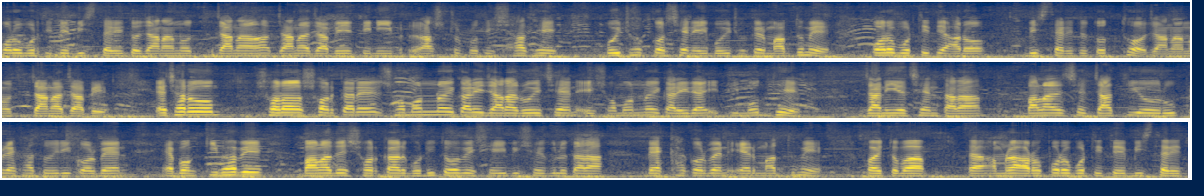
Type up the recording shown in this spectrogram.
পরবর্তীতে বিস্তারিত জানানো, জানা জানা যাবে। তিনি রাষ্ট্রপতির সাথে বৈঠক করছেন। এই বৈঠকের মাধ্যমে পরবর্তীতে আরও বিস্তারিত তথ্য জানানো, জানা যাবে। এছাড়াও সরা- সরকারের সমন্বয়কারী যারা রয়েছেন, এই সমন্বয়কারীরা ইতিমধ্যে জানিয়েছেন তারা বাংলাদেশের জাতীয় রূপরেখা তৈরি করবেন এবং কীভাবে বাংলাদেশ সরকার গঠিত হবে সেই বিষয়গুলো তারা ব্যাখ্যা করবেন। এর মাধ্যমে হয়তোবা আমরা আরও পরবর্তীতে বিস্তারিত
